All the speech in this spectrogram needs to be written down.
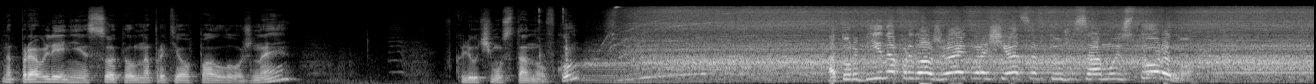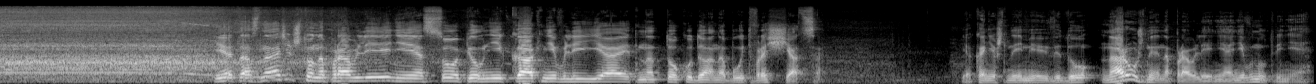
направление сопел на противоположное. Включим установку а турбина продолжает вращаться в ту же самую сторону. И это значит, что направление сопел никак не влияет на то, куда она будет вращаться. Я, конечно, имею в виду наружное направление, а не внутреннее.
